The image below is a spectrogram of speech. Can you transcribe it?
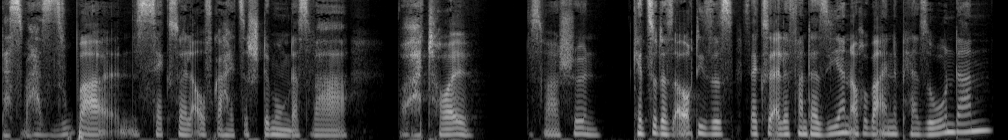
das war super sexuell aufgeheizte Stimmung. Das war, boah, toll. Das war schön. Kennst du das auch, dieses sexuelle Fantasieren auch über eine Person dann?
